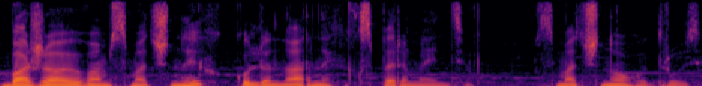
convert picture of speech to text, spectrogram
Бажаю вам смачних кулінарних експериментів. Смачного, друзі!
